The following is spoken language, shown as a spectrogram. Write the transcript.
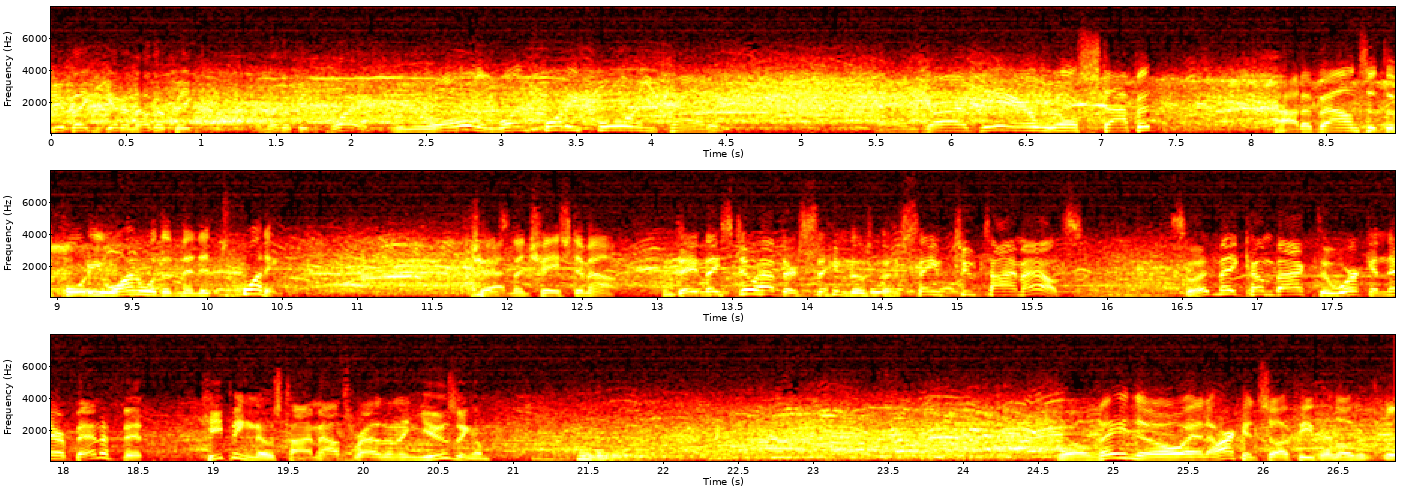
See if they can get another big, another big play. We roll at 124 and counted. And Gardere will stop it. Out of bounds at the 41 with a minute 20. Chapman chased him out. And Dave, they still have their same those, same two timeouts. So it may come back to work in their benefit, keeping those timeouts rather than using them. Well, they know, and Arkansas people know that the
